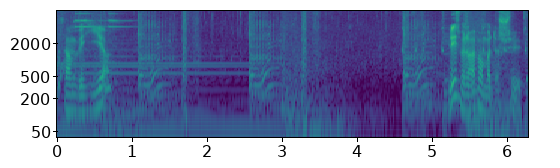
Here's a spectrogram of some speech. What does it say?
Was haben wir hier? Lesen wir doch einfach mal das Schild.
